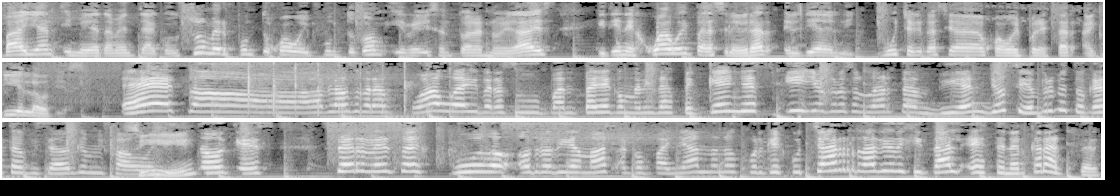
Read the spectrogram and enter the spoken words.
vayan inmediatamente a consumer.huawei.com y revisen todas las novedades que tiene Huawei para celebrar el Día del Niño. Muchas gracias Huawei por estar aquí en la 10. ¡Eso! Aplauso para Huawei, para su pantalla con manitas pequeñas. Y yo quiero saludar también, yo siempre me toca este oficiador que es mi favorito, que es Cerveza Escudo, otro día más acompañándonos, porque escuchar radio digital es tener carácter.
